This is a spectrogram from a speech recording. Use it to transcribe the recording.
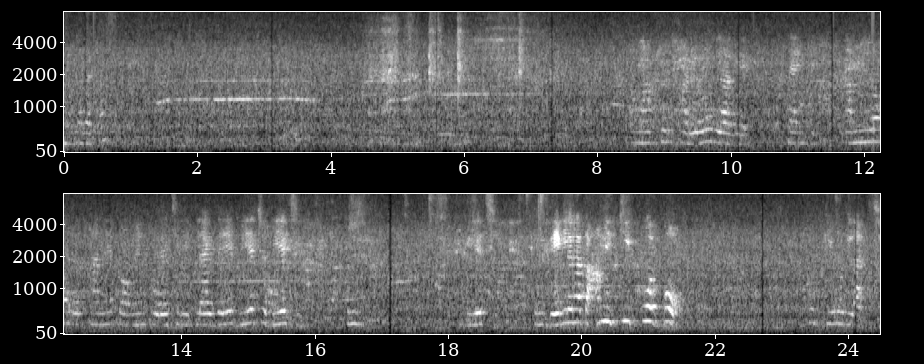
মোটা, দেখো আমার খুব ভালো লাগে। থ্যাংক ইউ আমিও ওখানে কমেন্ট করেছি রিপ্লাই দিয়ে দিয়েছ, দিয়েছি। দিয়েছি। তুমি দেখলে না তো আমি কি করব? খুব কিউট লাগছে।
